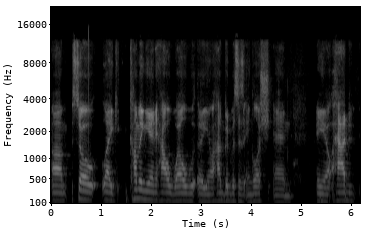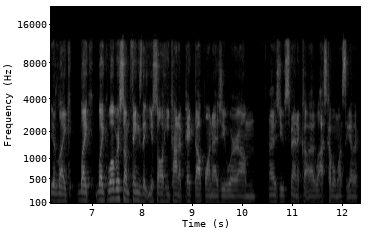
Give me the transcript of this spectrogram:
Um, so like coming in, how well, uh, you know, how good was his English, and you know, had like like like what were some things that you saw he kind of picked up on as you were um as you've spent a uh, last couple months together?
